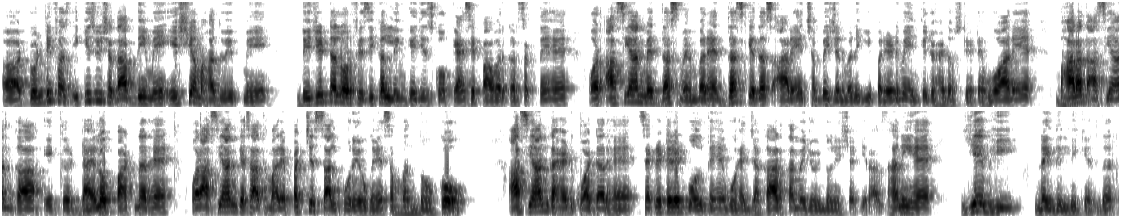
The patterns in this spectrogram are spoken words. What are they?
ट्वेंटी फ़र्स्ट इक्कीसवीं शताब्दी में एशिया महाद्वीप में डिजिटल और फ़िज़िकल लिंकेजेस को कैसे पावर कर सकते हैं? और आसियान में दस मेंबर हैं। दस के दस आ रहे हैं। छब्बीस जनवरी की परेड में इनके जो हेड ऑफ़ स्टेट है वो आ रहे हैं। भारत आसियान का एक डायलॉग पार्टनर है और आसियान के साथ हमारे पच्चीस साल पूरे हो गए हैं संबंधों को। आसियान का हेडक्वार्टर है सेक्रेटेरिएट बोलते हैं, वो है जकार्ता में, जो इंडोनेशिया की राजधानी है। ये भी नई दिल्ली के अंदर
